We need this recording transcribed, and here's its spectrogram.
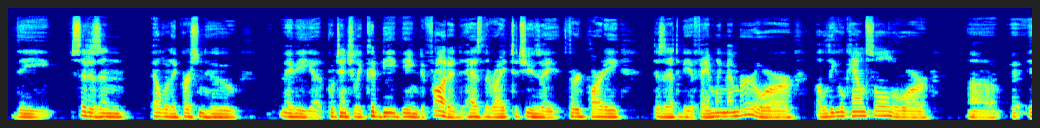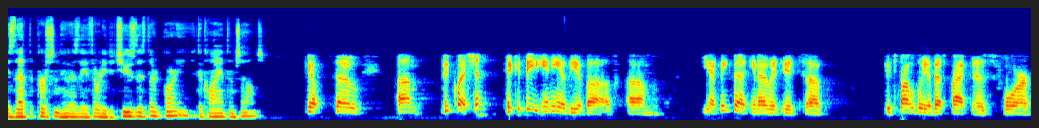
the citizen, elderly person who maybe uh, potentially could be being defrauded has the right to choose a third party. Does it have to be a family member or a legal counsel, or uh, is that the person who has the authority to choose the third party, the client themselves? Yep. So, um, good question. It could be any of the above. Um, yeah, I think that you know it, it's uh, it's probably a best practice for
